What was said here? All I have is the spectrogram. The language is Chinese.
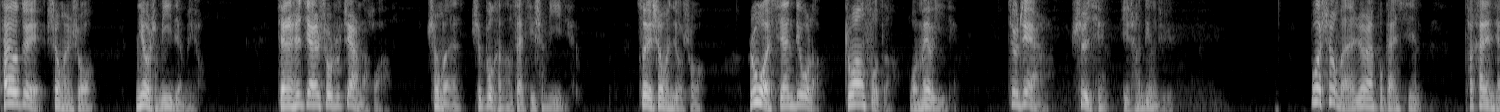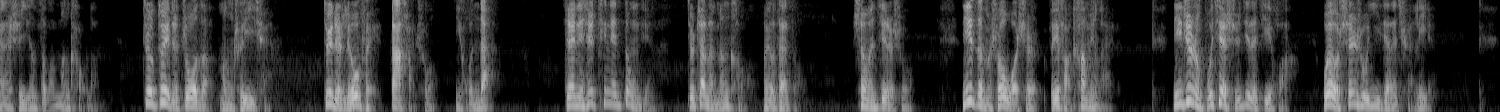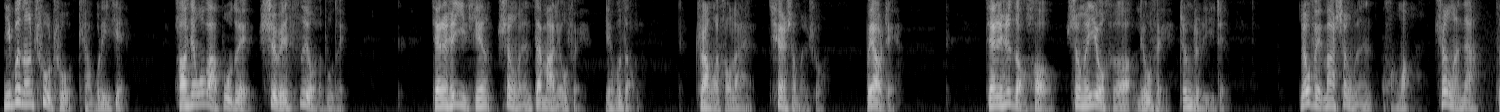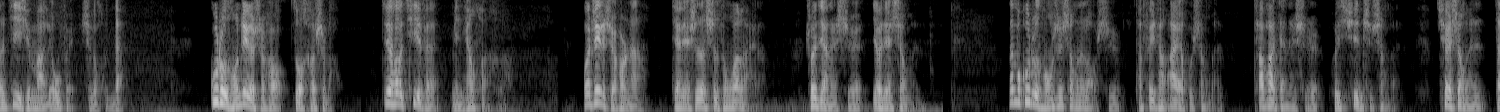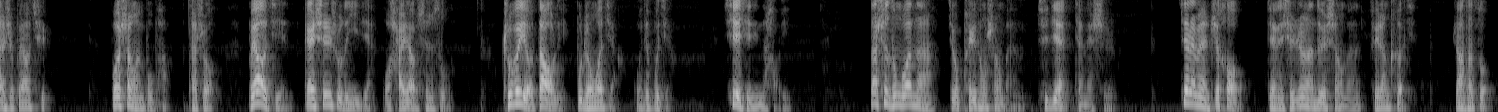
他又对盛文说：“你有什么意见没有？”蒋介石既然说出这样的话，盛文是不可能再提什么意见，所以盛文就说：“如果西安丢了，中央负责，我没有意见。”就这样，事情已成定局。不过盛文仍然不甘心，他看见蒋介石已经走到门口了，就对着桌子猛捶一拳，对着刘斐大喊说：“你混蛋！”蒋介石听见动静，就站在门口，没有再走。盛文接着说：“你怎么说我是违法抗命来的？你这种不切实际的计划，我有申诉意见的权利。你不能处处挑拨离间，好像我把部队视为私有的部队。”蒋介石一听盛文在骂刘斐，也不走了，转过头来劝盛文说：“不要这样。”蒋介石走后，盛文又和刘斐争执了一阵。刘斐骂盛文狂妄，盛文呢则继续骂刘斐是个混蛋。顾祝同这个时候做和事佬，最后气氛勉强缓和。不过这个时候呢，蒋介石的侍从官来了，说蒋介石要见盛文。那么顾祝同是盛文的老师，他非常爱护盛文，他怕蒋介石会训斥盛文，劝盛文暂时不要去。不过盛文不怕，他说不要紧，该申诉的意见我还是要申诉，除非有道理不准我讲，我就不讲。谢谢您的好意。那侍从官呢，就陪同盛文去见蒋介石。见了面之后，蒋介石仍然对盛文非常客气，让他坐。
